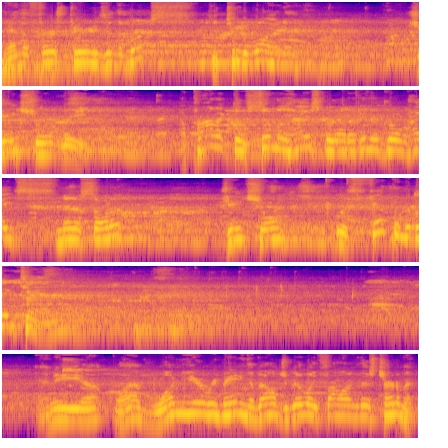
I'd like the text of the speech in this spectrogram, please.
And the first period is in the books. A two to one. Jake Short lead. A product of Simley High School out of Inver Grove Heights, Minnesota. Jake Short was fifth in the Big Ten. And he uh, will have one year remaining of eligibility following this tournament.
